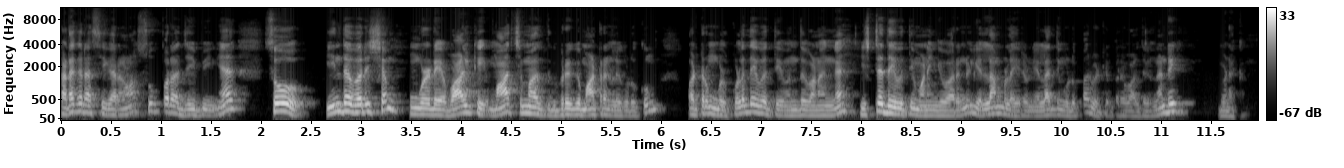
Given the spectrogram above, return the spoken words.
கடகராசிக்காரங்களாம் சூப்பராக ஜெயிப்பீங்க. ஸோ இந்த வருஷம் உங்களுடைய வாழ்க்கை மார்ச் மாதத்துக்கு பிறகு மாற்றங்களை கொடுக்கும். மற்றும் உங்கள் குலதெய்வத்தை வந்து வணங்க இஷ்ட தெய்வத்தையும் வணங்கி வாருங்கள். எல்லாம் பல இரவு எல்லாத்தையும் கொடுப்பார். வெற்றி பெற வாழ்த்துக்கள். நன்றி. வணக்கம்.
